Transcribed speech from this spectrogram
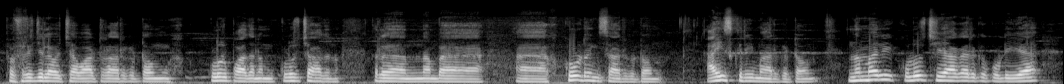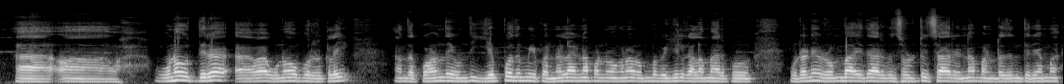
இப்போ ஃப்ரிட்ஜில் வச்ச வாட்டராக இருக்கட்டும் குளிர்பாதனம் குளிர்ச்சாதனம் இதில் நம்ம கூல்ட்ரிங்க்ஸாக இருக்கட்டும் ஐஸ்கிரீமாக இருக்கட்டும் இந்த மாதிரி குளிர்ச்சியாக இருக்கக்கூடிய உணவு திர உணவுப் பொருட்களை அந்த குழந்தை வந்து எப்போதுமே இப்போ நல்லா என்ன பண்ணுவாங்கன்னா ரொம்ப வெயில் காலமாக இருக்கும். உடனே ரொம்ப இதாக இருக்குன்னு சொல்லிட்டு சார் என்ன பண்ணுறதுன்னு தெரியாமல்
